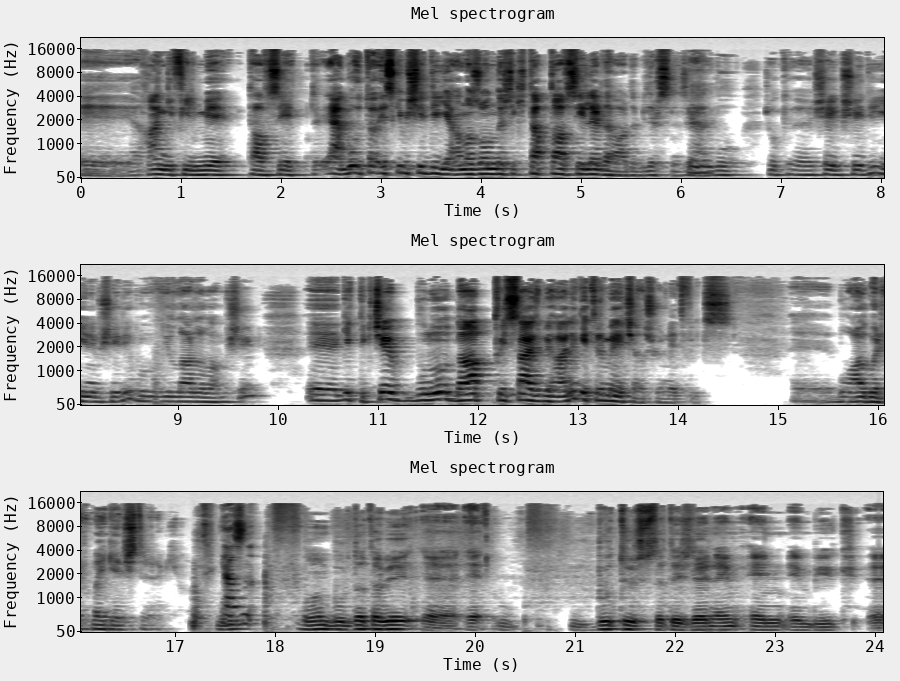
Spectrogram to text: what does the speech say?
e, hangi filmi tavsiye etti. Yani bu da eski bir şey değil. Yani Amazon'da işte kitap tavsiyeleri de vardı bilirsiniz. Yani bu çok e, şey bir şey değil, yeni bir şey değil. Bu yıllarda olan bir şey. E, gittikçe bunu daha precise bir hale getirmeye çalışıyor Netflix. E, bu algoritmayı geliştirerek. Ya aslında Bunun burada tabii e, e, bu tür stratejilerin en en en büyük e,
